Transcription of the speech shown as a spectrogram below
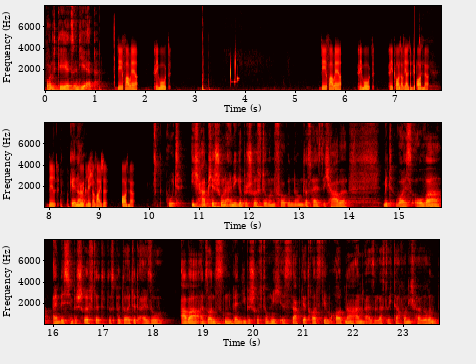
Und gehe jetzt in die App. DVR. Remote. DVR. Remote. Recorder werden Ordner. Bild. Genau. Möglicherweise. Ordner. Gut, ich habe hier schon einige Beschriftungen vorgenommen. Das heißt, ich habe mit VoiceOver ein bisschen beschriftet. Das bedeutet also, aber ansonsten, wenn die Beschriftung nicht ist, sagt er trotzdem Ordner an. Also lasst euch davon nicht verwirren.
